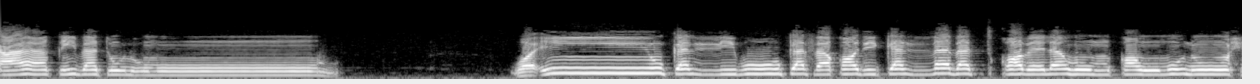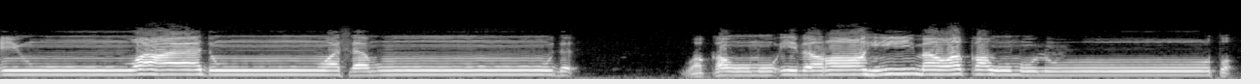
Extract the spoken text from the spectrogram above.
عاقبة الأمور. وإن يكذبوك فقد كذبت قبلهم قوم نوح وعاد وثمود وقوم إبراهيم وقوم لوط.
